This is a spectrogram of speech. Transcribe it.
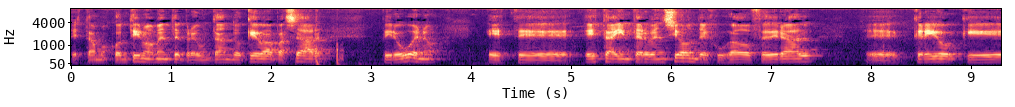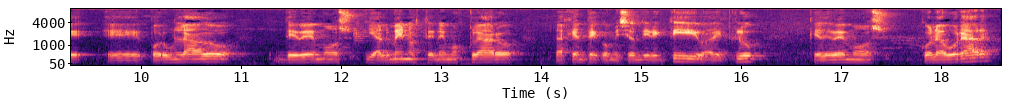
estamos continuamente preguntando qué va a pasar, pero bueno, este, esta intervención del juzgado federal eh, creo que eh, por un lado debemos, y al menos tenemos claro, la gente de comisión directiva del club, que debemos colaborar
